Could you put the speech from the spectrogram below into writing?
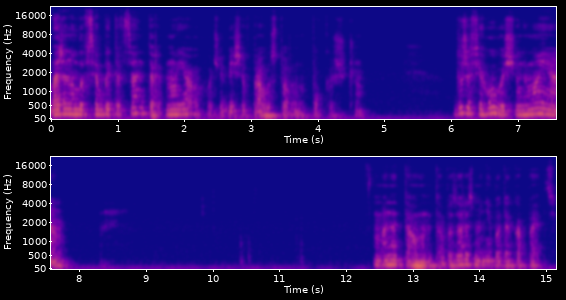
Бажано би все бити в центр, ну я хочу більше в праву сторону поки що. Дуже фігово, що немає У мене таунта, бо зараз мені буде капець.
